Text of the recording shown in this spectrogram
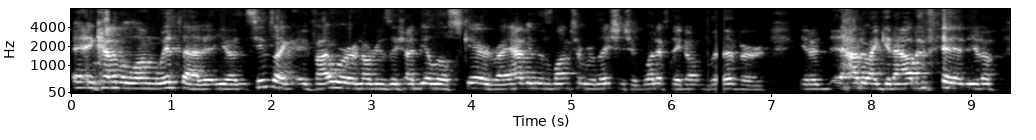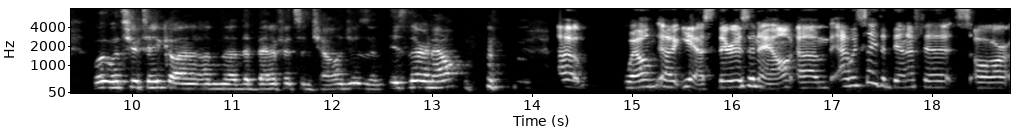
and kind of along with that, it, you know, it seems like if I were an organization, I'd be a little scared, right? Having this long term relationship, what if they don't deliver? You know, how do I get out of it? You know, what, what's your take on on the, the benefits and challenges? And is there an out? oh, well, uh, yes, there is an out. Um, I would say the benefits are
